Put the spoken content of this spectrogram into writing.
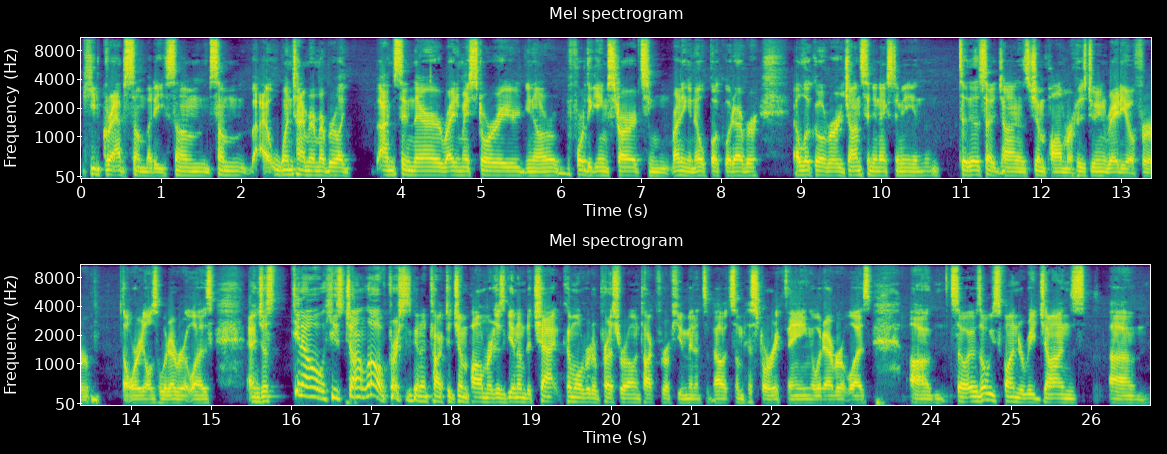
he'd grab somebody. Some, some, one time I remember like I'm sitting there writing my story, you know, before the game starts and writing a notebook, whatever. I look over, John sitting next to me, and to the other side of John is Jim Palmer, who's doing radio for the Orioles, whatever it was. And just, you know, he's John Lowe. Of course, he's going to talk to Jim Palmer, just get him to chat, come over to press row and talk for a few minutes about some historic thing or whatever it was. Um, so it was always fun to read John's um,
